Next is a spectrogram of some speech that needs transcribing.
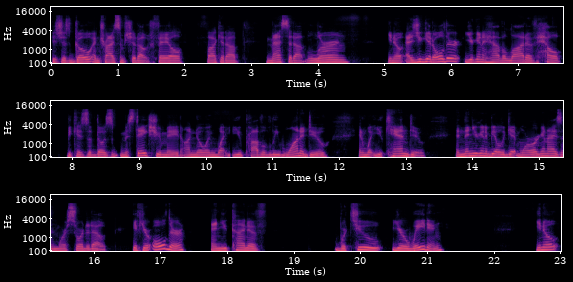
is just go and try some shit out fail fuck it up mess it up learn you know, as you get older, you're going to have a lot of help because of those mistakes you made on knowing what you probably want to do and what you can do. And then you're going to be able to get more organized and more sorted out. If you're older and you kind of were too, you're waiting, you know,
